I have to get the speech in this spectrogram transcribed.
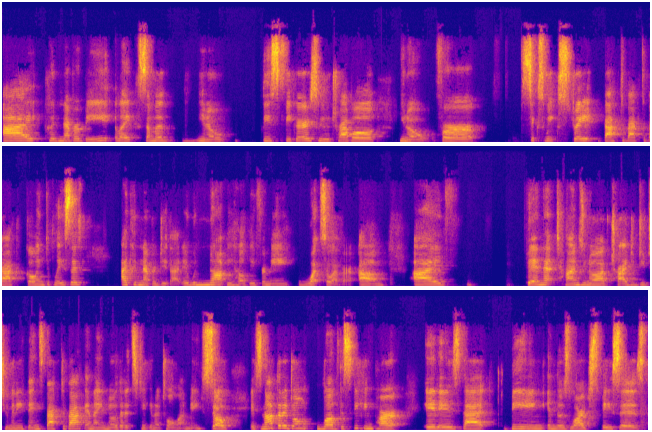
I could never be like some of you know these speakers who travel you know for six weeks straight, back to back to back, going to places. I could never do that. It would not be healthy for me whatsoever. Um, I've been at times, you know, I've tried to do too many things back to back, and I know that it's taken a toll on me. So it's not that I don't love the speaking part, it is that being in those large spaces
